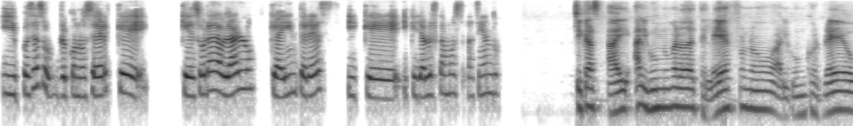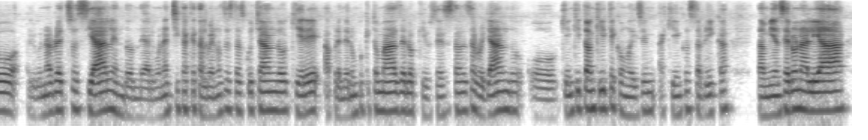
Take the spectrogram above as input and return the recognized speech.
y pues eso, reconocer que, que es hora de hablarlo, que hay interés y que, y que ya lo estamos haciendo. Chicas, ¿hay algún número de teléfono, algún correo, alguna red social en donde alguna chica que tal vez nos está escuchando quiere aprender un poquito más de lo que ustedes están desarrollando o quien quita un quite, como dicen aquí en Costa Rica, también ser una aliada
